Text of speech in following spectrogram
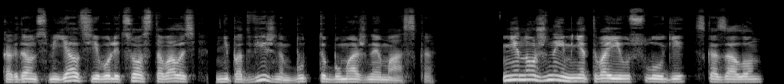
Когда он смеялся, его лицо оставалось неподвижным, будто бумажная маска. «Не нужны мне твои услуги», — сказал он.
